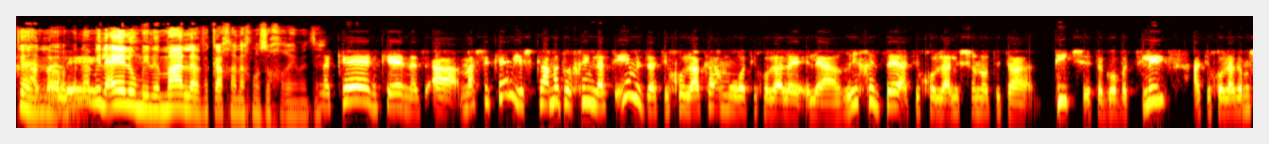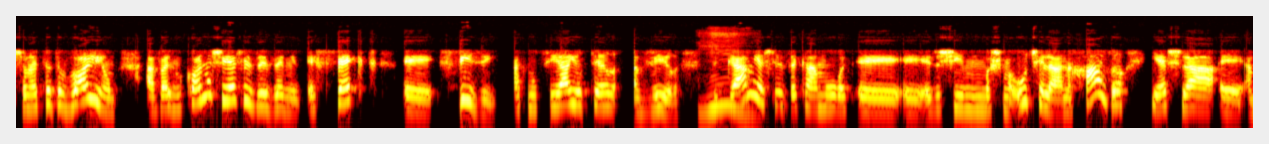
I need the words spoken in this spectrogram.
כן, אבל, לא, אבל אה, המלעיל הוא מלמעלה, וככה אנחנו זוכרים את זה. כן, כן, אז אה, מה שכן, יש כמה דרכים להתאים את זה. את יכולה, כאמור, את יכולה לה- להעריך את זה, את יכולה לשנות את הפיץ', את הגובה צליל, את יכולה גם לשנות את הווליום, אבל כל מה שיש לזה זה מין אפקט אה, פיזי. את מוציאה יותר אוויר. Mm. וגם יש לזה כאמור אה, אה, איזושהי משמעות של ההנחה הזו, יש לה, אה,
